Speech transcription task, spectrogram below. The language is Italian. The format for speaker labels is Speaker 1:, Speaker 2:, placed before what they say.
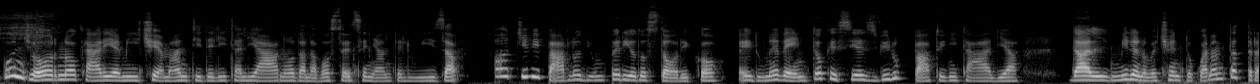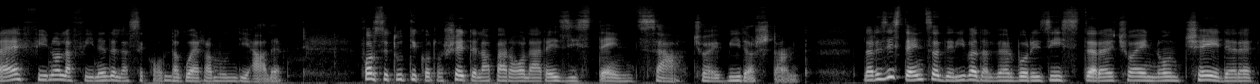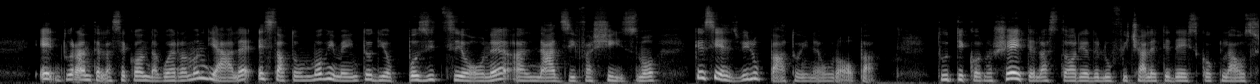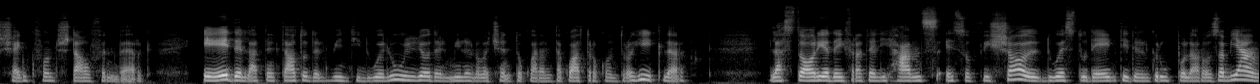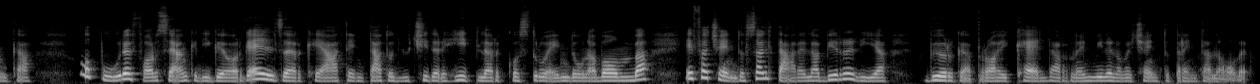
Speaker 1: Buongiorno cari amici e amanti dell'italiano dalla vostra insegnante Luisa. Oggi vi parlo di un periodo storico ed un evento che si è sviluppato in Italia dal 1943 fino alla fine della Seconda Guerra Mondiale. Forse tutti conoscete la parola resistenza, cioè Widerstand. La resistenza deriva dal verbo resistere, cioè non cedere, e durante la seconda guerra mondiale è stato un movimento di opposizione al nazifascismo che si è sviluppato in Europa. Tutti conoscete la storia dell'ufficiale tedesco Klaus Schenk von Stauffenberg e dell'attentato del 22 luglio del 1944 contro Hitler, la storia dei fratelli Hans e Sophie Scholl, due studenti del gruppo La Rosa Bianca, oppure forse anche di Georg Elser che ha tentato di uccidere Hitler costruendo una bomba e facendo saltare la birreria Bürgerbräu Keller nel 1939.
